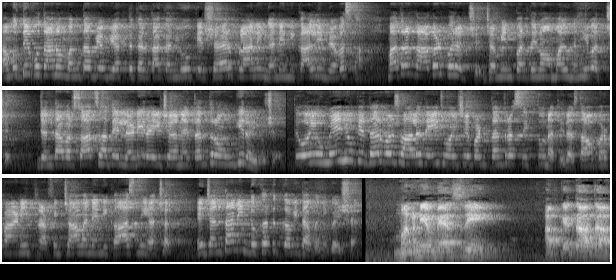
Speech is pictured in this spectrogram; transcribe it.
આ મુદ્દે પોતાનો મંતવ્ય વ્યક્ત કરતા કહ્યું કે શહેર પ્લાનિંગ અને નિકાલની વ્યવસ્થા માત્ર કાગળ પર જ છે. જમીન પર તેનો અમલ નહીવત છે. જનતા વરસાદ સાથે લડી રહી છે અને તંત્ર ઊંઘી રહ્યું છે. તેઓએ ઉમેર્યું કે દર વર્ષ હાલત એ જ હોય છે, પણ તંત્ર શીખતું નથી. રસ્તાઓ પર પાણી, ટ્રાફિક જામ અને નિકાસની અછત એ જનતાની દુઃખદ કવિતા બની ગઈ છે. માનનીય મેયર શ્રી, આપ કહેતા હતા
